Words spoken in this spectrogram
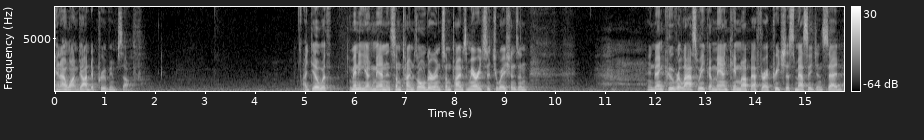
And I want God to prove himself. I deal with many young men, and sometimes older, and sometimes married situations. And in Vancouver last week, a man came up after I preached this message and said,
